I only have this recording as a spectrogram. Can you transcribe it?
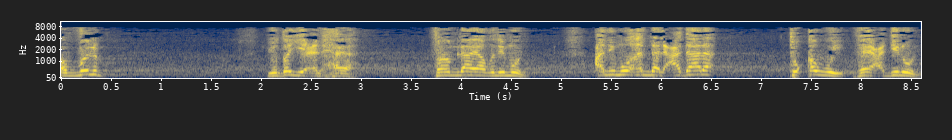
الظلم يضيع الحياة. فهم لا يظلمون. علموا أن العدالة تقوي فيعدلون.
